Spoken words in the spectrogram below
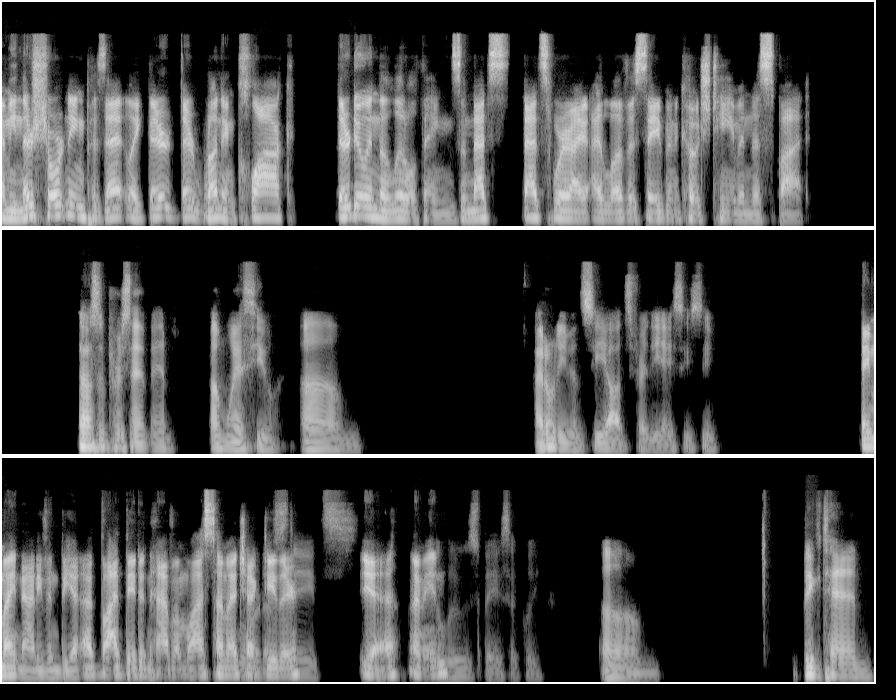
I mean, they're shortening possess, like they're they're running clock. They're doing the little things, and that's that's where I, I love a Saban coach team in this spot. Thousand percent, man. I'm with you. Um, I don't even see odds for the ACC. They might not even be. I'm glad they didn't have them last time I Florida checked either. States yeah, I mean, lose basically. Um, Big Ten,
